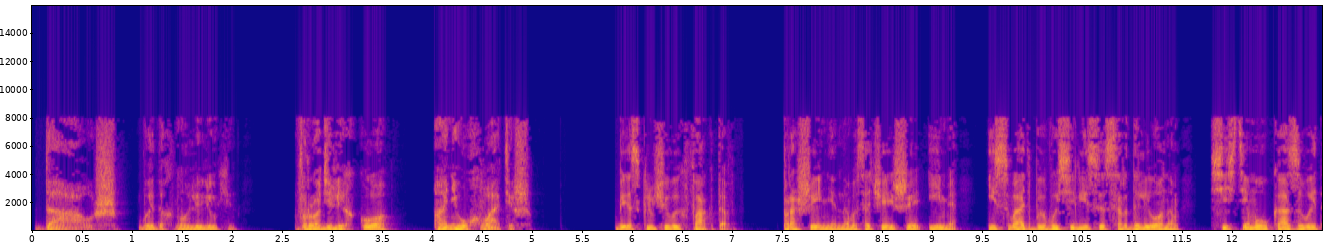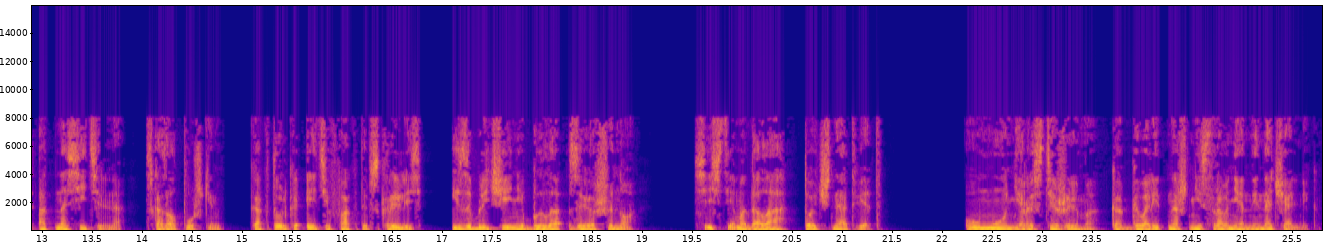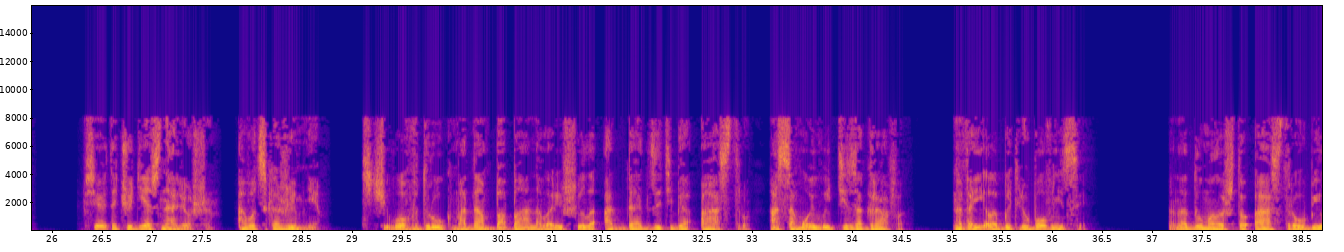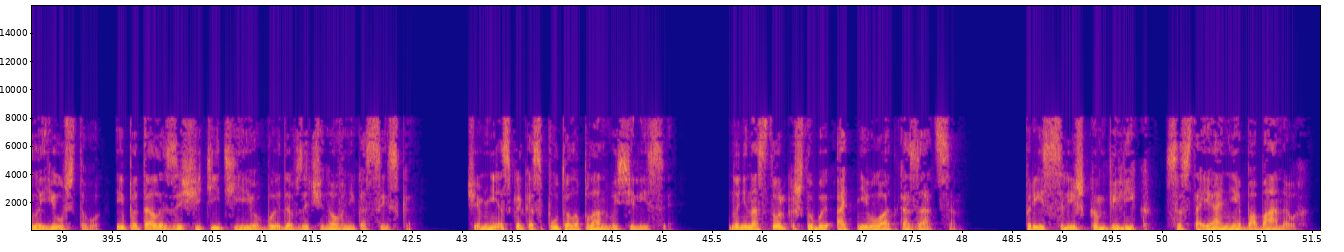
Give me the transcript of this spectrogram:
«Да уж», — выдохнул Лилюхин. «Вроде легко, а не ухватишь. Без ключевых фактов, прошение на высочайшее имя и свадьбы Василисы с Ардалионом система указывает относительно, сказал Пушкин. Как только эти факты вскрылись, изобличение было завершено. Система дала точный ответ. «Уму нерастяжимо», как говорит наш несравненный начальник. «Все это чудесно, Алеша. А вот скажи мне, с чего вдруг мадам Бабанова решила отдать за тебя Астру, а самой выйти за графа? Надоело быть любовницей? Она думала, что Астра убила Юстову и пыталась защитить ее, выдав за чиновника сыска, чем несколько спутала план Василисы. Но не настолько, чтобы от него отказаться. Приз слишком велик, состояние Бабановых.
